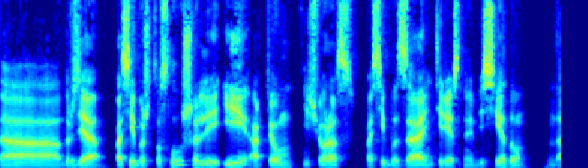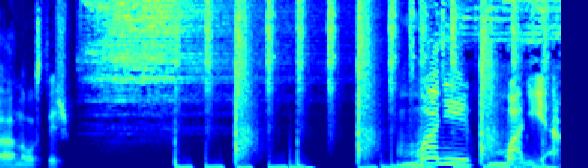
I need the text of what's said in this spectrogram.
Э, друзья, спасибо, что слушали. И, Артем, еще раз спасибо за интересную беседу. До новых встреч. Мани-мания.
